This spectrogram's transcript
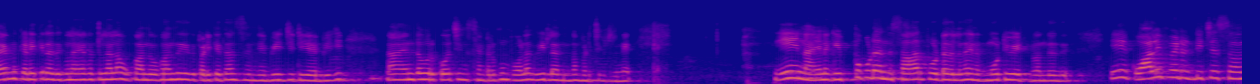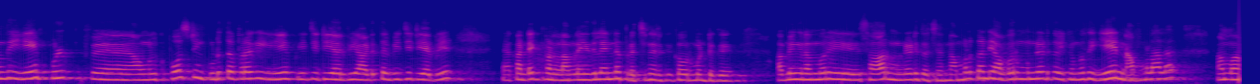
டைம் கிடைக்கிறதுக்கு நேரத்துலலாம் உட்காந்து உட்காந்து இது படிக்க தான் செஞ்சேன் பிஜிடிஆர்பி நான் எந்த ஒரு கோச்சிங் சென்டருக்கும் போல வீட்டில் இருந்து தான் படிச்சுக்கிட்டு இருந்தேன். ஏன் நான் எனக்கு இப்போ கூட இந்த சார் போட்டதுல தான் எனக்கு மோட்டிவேட் வந்தது. ஏன் குவாலிஃபைடு டீச்சர்ஸை வந்து ஏன் ஃபுல் அவங்களுக்கு போஸ்டிங் கொடுத்த பிறகு ஏன் பிஜிடிஆர்பி அடுத்த பிஜிடிஆர்பி கண்டெக்ட் பண்ணலாம்ல? இதில் என்ன பிரச்சனை இருக்குது கவர்மெண்ட்டுக்கு அப்படிங்கிற மாதிரி சார் முன்னெடுத்து வச்சார். நம்மளுக்காண்டி அவர் முன்னெடுத்து வைக்கும்போது ஏன் நம்மளால் நம்ம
